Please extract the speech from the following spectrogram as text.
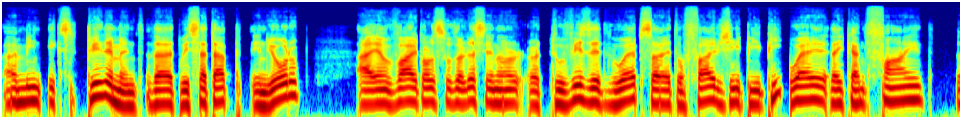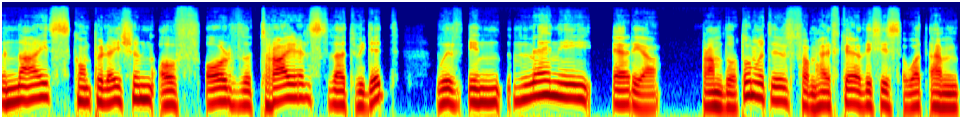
I mean, experiment that we set up in Europe. I invite also the listener uh, to visit the website of 5G PPP, where they can find a nice compilation of all the trials that we did within many area from the automotive, from healthcare. This is what I'm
